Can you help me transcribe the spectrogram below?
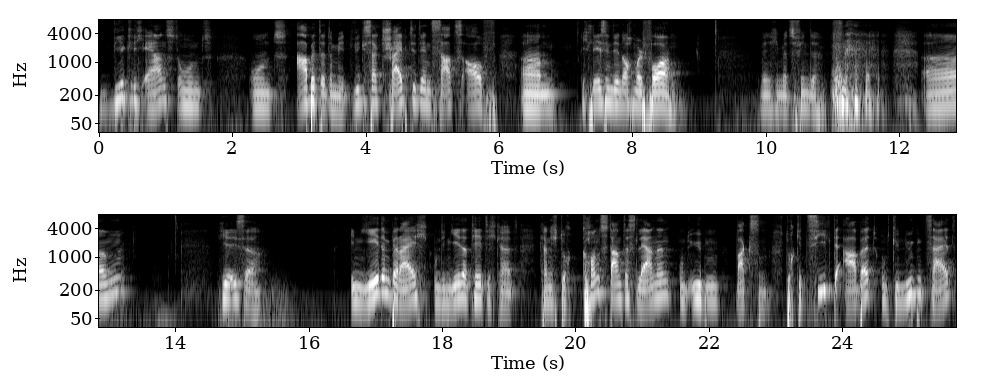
wirklich ernst und, und arbeite damit. Wie gesagt, schreib dir den Satz auf. Ähm, ich lese ihn dir nochmal vor, wenn ich ihn jetzt finde. ähm, hier ist er. In jedem Bereich und in jeder Tätigkeit kann ich durch konstantes Lernen und Üben wachsen. Durch gezielte Arbeit und genügend Zeit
